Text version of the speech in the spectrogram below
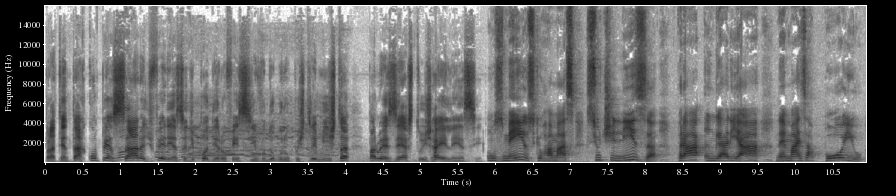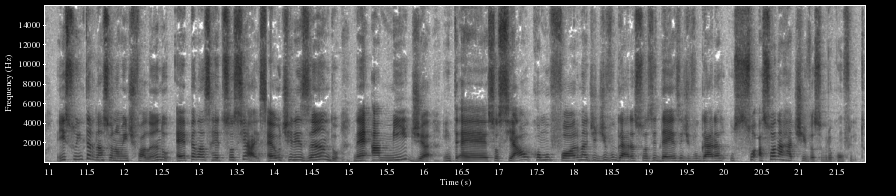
para tentar compensar a diferença de poder ofensivo do grupo extremista para o exército israelense. Os meios que o Hamas se utiliza para angariar né, mais apoio, isso internacionalmente falando, é pelas redes sociais. É utilizando né, a mídia é, social como forma de divulgar as suas ideias e divulgar a, a sua narrativa sobre o conflito.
